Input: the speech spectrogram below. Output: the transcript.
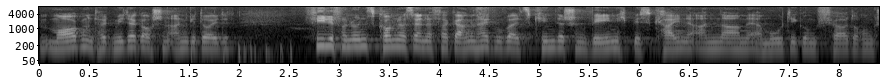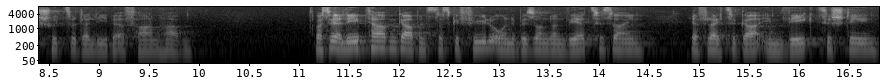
Morgen und heute Mittag auch schon angedeutet. Viele von uns kommen aus einer Vergangenheit, wo wir als Kinder schon wenig bis keine Annahme, Ermutigung, Förderung, Schutz oder Liebe erfahren haben. Was wir erlebt haben, gab uns das Gefühl, ohne besonderen Wert zu sein, ja vielleicht sogar im Weg zu stehen.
